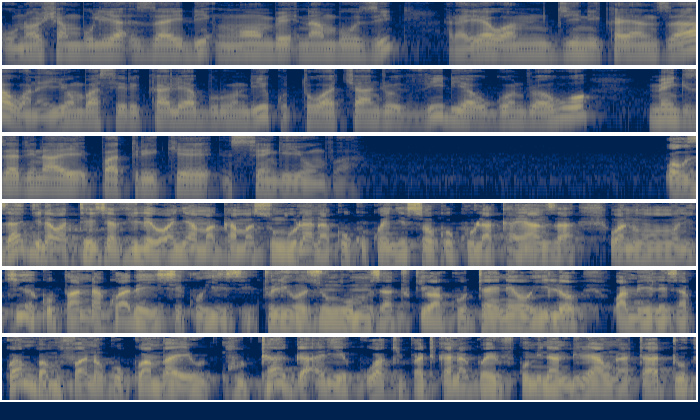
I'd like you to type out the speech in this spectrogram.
unaoshambulia zaidi ng'ombe na mbuzi Raia wa mjini Kayanza wanaiomba serikali ya Burundi kutoa chanjo dhidi ya ugonjwa huo mengi zaidi naye Patrick Sengeyumva. Wauzaji na wateja vile wanyama kama sungula na kuku kwenye soko kula Kayanza wanung'unikia kupanda kwa bei siku hizi. Tuliwazungumza tukiwakuta eneo hilo, wameeleza kwamba mfano kuku ambaye hutaga aliyekuwa akipatikana kwa elfu kumi na mbili au na tatu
